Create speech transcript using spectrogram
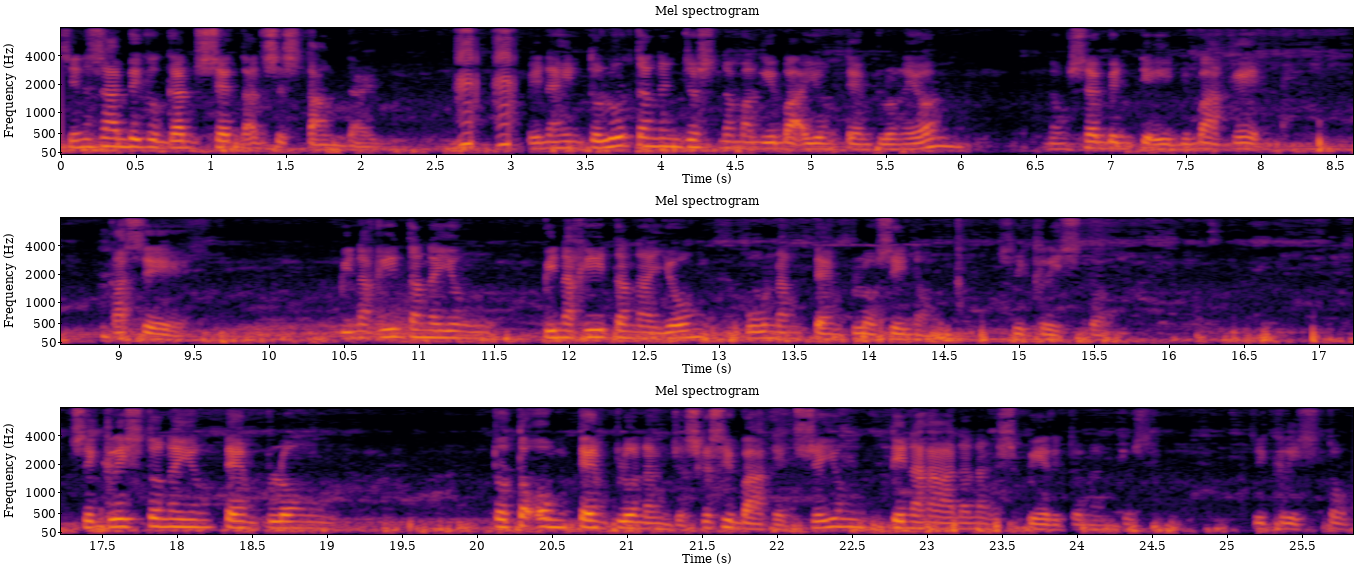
sinasabi ko God set as a standard. Pinahintulutan ng Diyos na magiba yung templo na yon noong 70 AD. Bakit? Kasi pinakita na yung pinakita na yung unang templo sino? Si Kristo. Si Kristo na yung templong totoong templo ng Diyos. Kasi bakit? Siya yung tinahanan ng Espiritu ng Diyos. Si Kristo.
